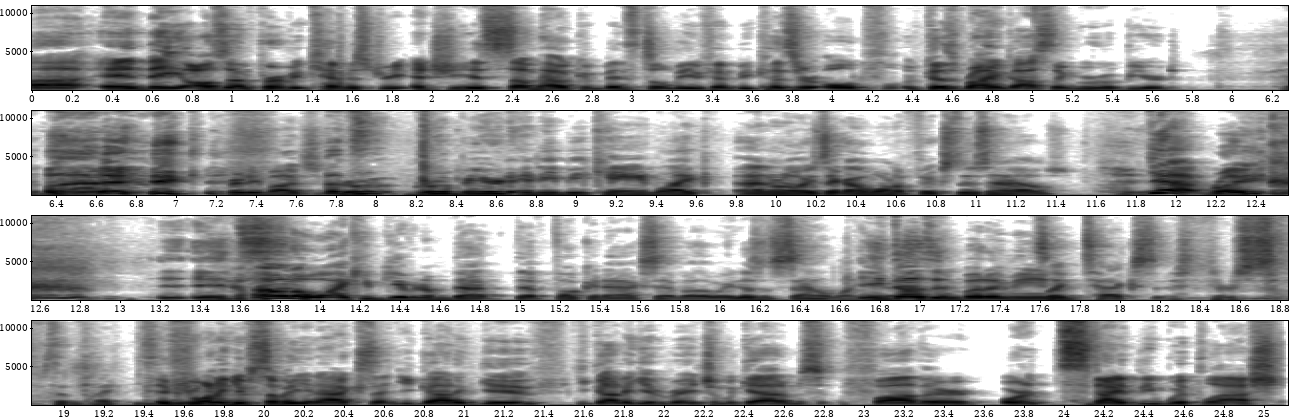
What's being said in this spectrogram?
Uh, and they also have perfect chemistry, and she is somehow convinced to leave him because her old because Ryan Gosling grew a beard. Like, pretty much grew, grew a beard and he became like i don't know he's like i want to fix this house yeah, right. It- It's I don't know why I keep giving him that, that fucking accent. By the way, it doesn't sound like he that. doesn't, but I mean, It's like Texas or something like that. if you want to give somebody an accent, you gotta give you gotta give Rachel McAdams' father or Snidely Whiplash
